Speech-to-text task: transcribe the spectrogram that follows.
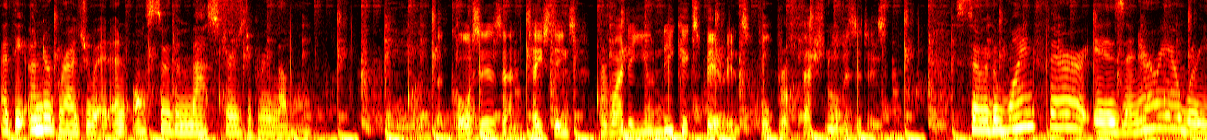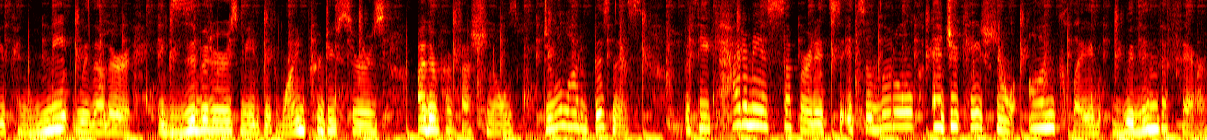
at the undergraduate and also the master's degree level. The courses and tastings provide a unique experience for professional visitors. So the wine fair is an area where you can meet with other exhibitors, meet with wine producers, other professionals, do a lot of business. But the Academy is separate. It's, it's a little educational enclave within the fair.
